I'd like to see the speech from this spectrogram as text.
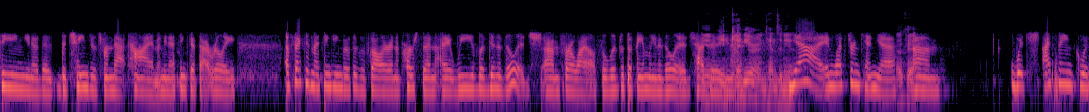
seeing you know the the changes from that time i mean i think that that really affected my thinking both as a scholar and a person i we lived in a village um for a while so lived with a family in a village had In, to in you know Kenya or in Tanzania? yeah in western kenya Okay. um which I think was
